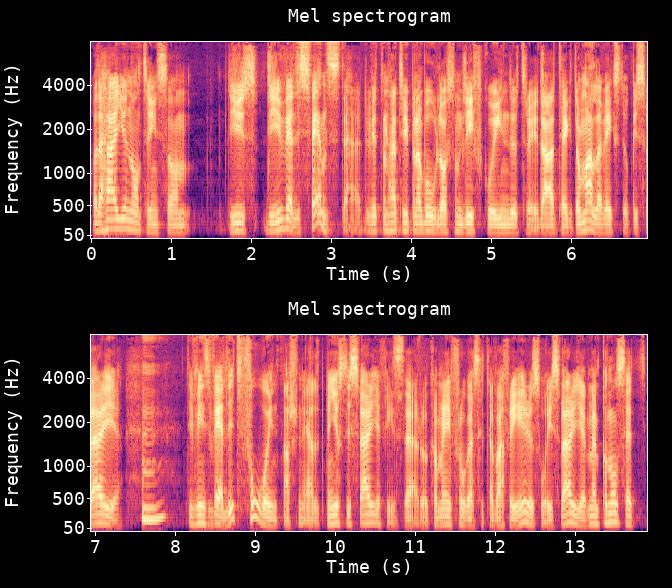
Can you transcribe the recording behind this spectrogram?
Och det här är ju någonting som... Det är ju, det är ju väldigt svenskt det här. Du vet den här typen av bolag som Lifco, Indutrade, Adtech. De alla växt upp i Sverige. Det finns väldigt få internationellt, men just i Sverige finns det här. Då kan man ifrågasätta varför är det så i Sverige. Men på något sätt,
